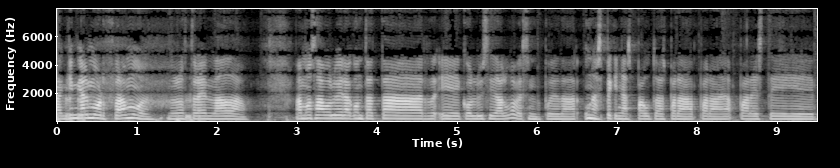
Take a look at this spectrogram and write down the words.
aquí ni almorzamos, no nos traen nada. Vamos a volver a contactar eh, con Luis Hidalgo a ver si nos puede dar unas pequeñas pautas para, para, para este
